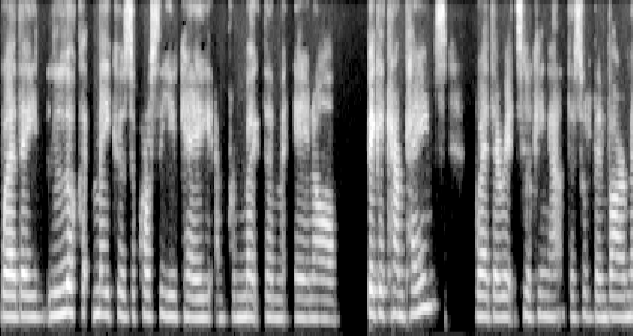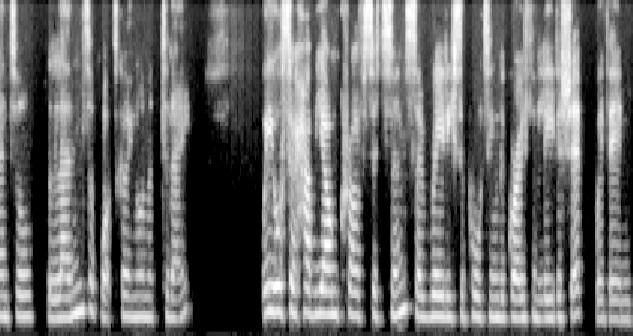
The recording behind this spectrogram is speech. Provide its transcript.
where they look at makers across the UK and promote them in our bigger campaigns, whether it's looking at the sort of environmental lens of what's going on today we also have young craft citizens, so really supporting the growth and leadership within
